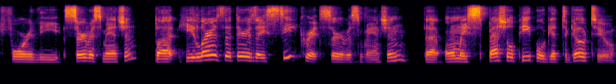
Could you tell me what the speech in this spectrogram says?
for the service mansion, but he learns that there is a secret service mansion that only special people get to go to.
